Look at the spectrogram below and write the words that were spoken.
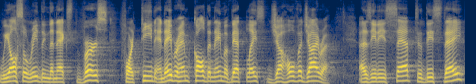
We also read in the next verse 14 And Abraham called the name of that place Jehovah Jireh, as it is said to this day,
